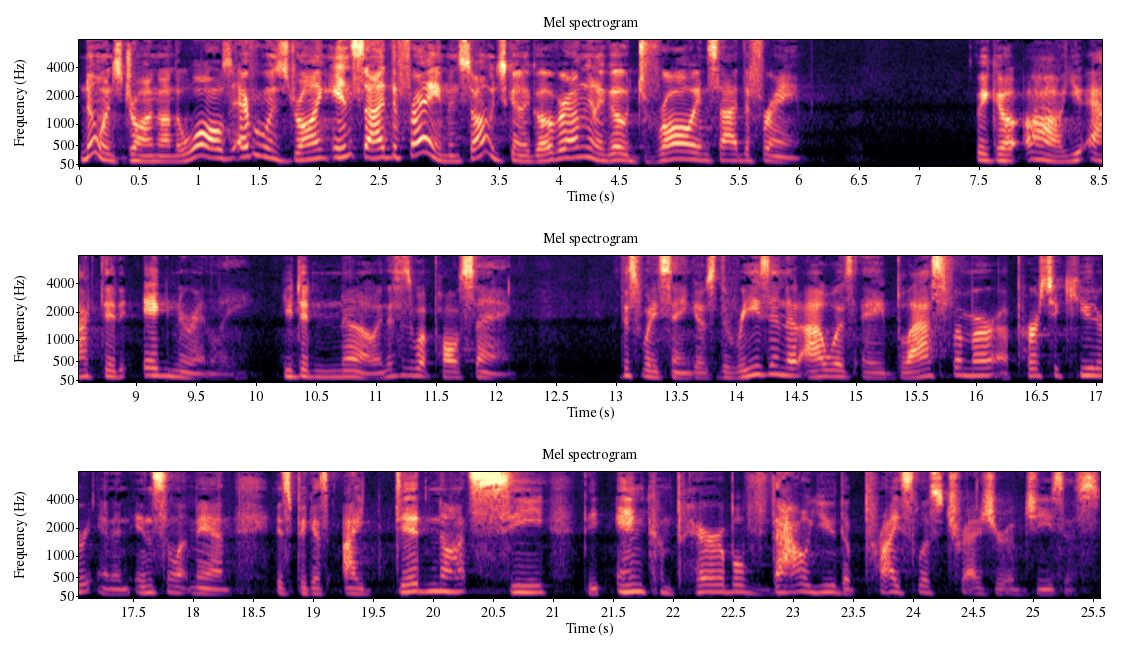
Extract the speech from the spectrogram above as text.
No one's drawing on the walls, everyone's drawing inside the frame. And so I'm just going to go over I'm going to go draw inside the frame. We go, Oh, you acted ignorantly. You didn't know. And this is what Paul's saying. This is what he's saying. He goes, The reason that I was a blasphemer, a persecutor, and an insolent man is because I did not see the incomparable value, the priceless treasure of Jesus.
